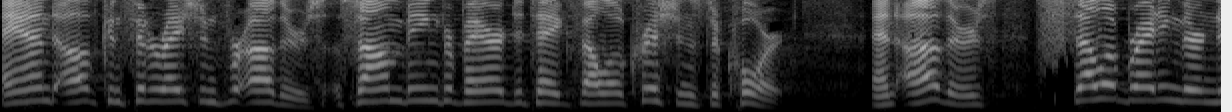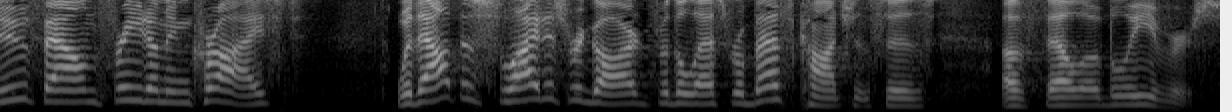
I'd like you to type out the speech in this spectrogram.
and of consideration for others, some being prepared to take fellow Christians to court, and others celebrating their newfound freedom in Christ without the slightest regard for the less robust consciences of fellow believers.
